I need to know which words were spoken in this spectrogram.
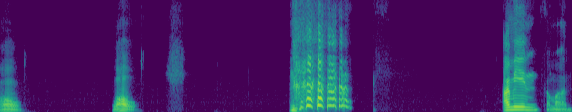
Oh. Whoa. I mean, come on.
